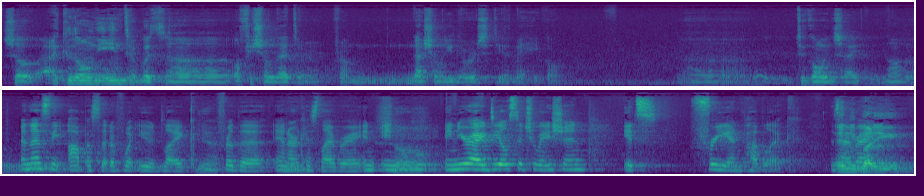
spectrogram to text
So I could only enter with uh, official letter from National University of Mexico. Uh, to go inside. Know. And that's the opposite of what you'd like Yeah. for the anarchist library. In, in, so in your ideal situation, it's free and public. Is that right? anybody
